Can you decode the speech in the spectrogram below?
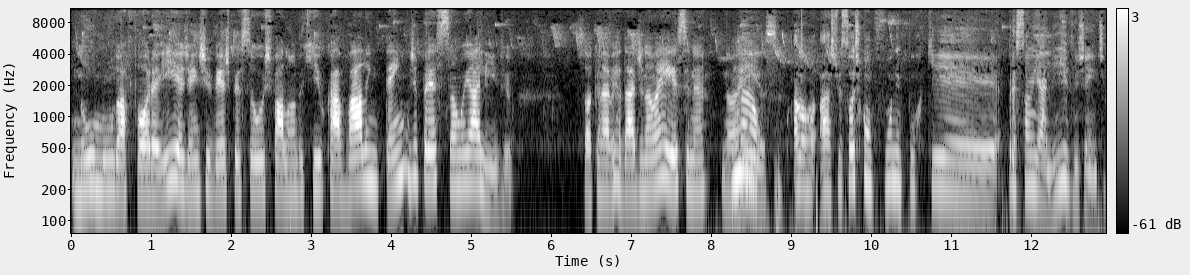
no mundo afora aí a gente vê as pessoas falando que o cavalo entende pressão e alívio. Só que na verdade não é esse, né? Não, não é isso. As pessoas confundem porque pressão e alívio, gente,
